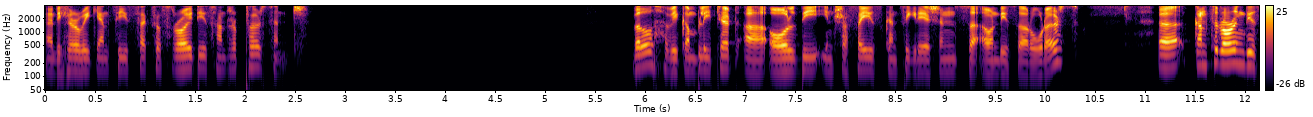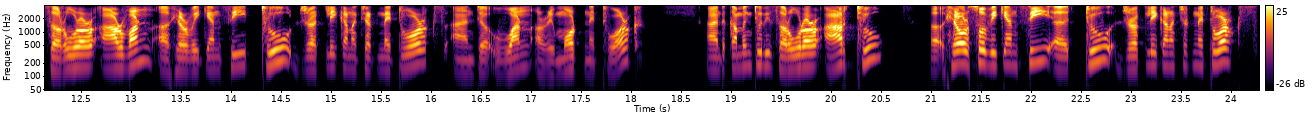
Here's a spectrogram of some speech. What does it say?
and here we can see success rate is 100% well we completed uh, all the interface configurations uh, on these routers Uh, considering this uh, router R1 uh, here we can see two directly connected networks and uh, one remote network. And coming to this uh, router R2 here also we can see two directly connected networks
